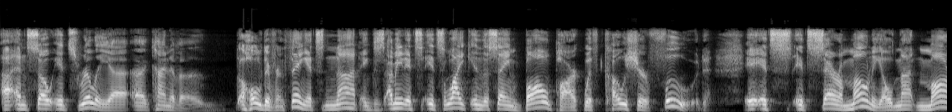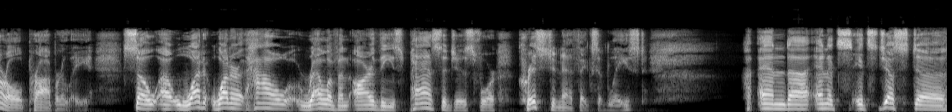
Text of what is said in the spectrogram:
Uh, and so it's really a, a kind of a a whole different thing. It's not. Ex- I mean, it's it's like in the same ballpark with kosher food. It's it's ceremonial, not moral properly. So, uh, what what are how relevant are these passages for Christian ethics, at least? And uh, and it's it's just uh,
